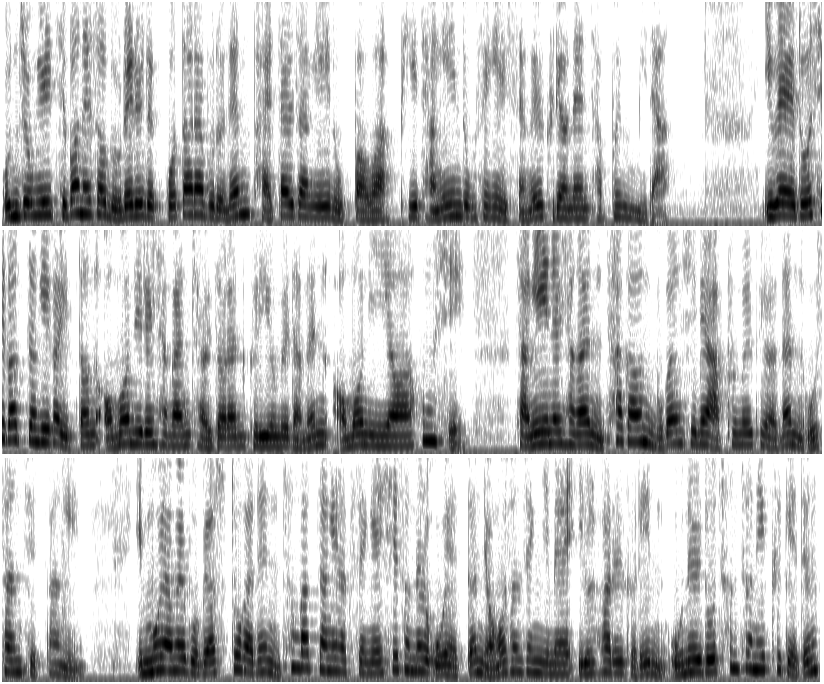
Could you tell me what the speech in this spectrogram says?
온종일 집안에서 노래를 듣고 따라 부르는 발달장애인 오빠와 비장애인 동생의 일상을 그려낸 작품입니다. 이외에도 시각장애가 있던 어머니를 향한 절절한 그리움을 담은 어머니와 홍씨, 장애인을 향한 차가운 무관심의 아픔을 표현한 오산 지팡이, 입모양을 보며 수토가는 청각장애 학생의 시선을 오해했던 영어 선생님의 일화를 그린 오늘도 천천히 크게 등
